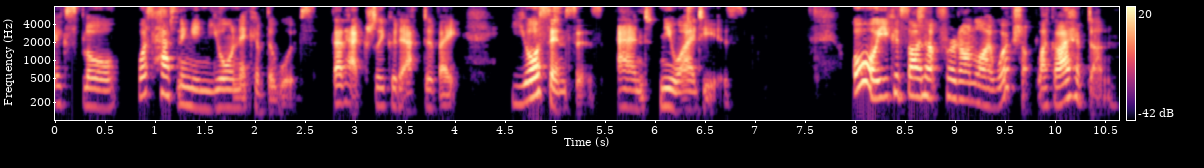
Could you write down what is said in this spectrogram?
explore what's happening in your neck of the woods that actually could activate your senses and new ideas. Or you could sign up for an online workshop like I have done,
